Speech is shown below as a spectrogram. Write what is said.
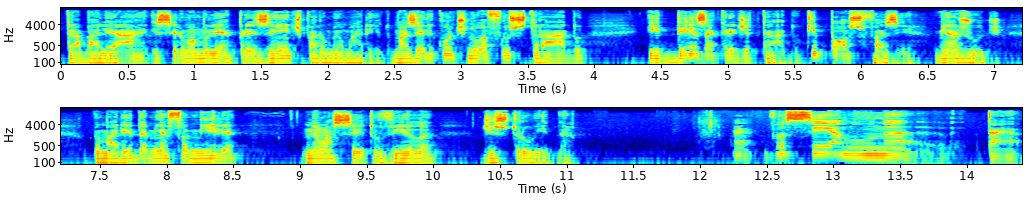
trabalhar e ser uma mulher presente para o meu marido, mas ele continua frustrado e desacreditado. O que posso fazer? Me ajude. Meu marido é minha família, não aceito vê-la destruída. É, você, aluna, está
